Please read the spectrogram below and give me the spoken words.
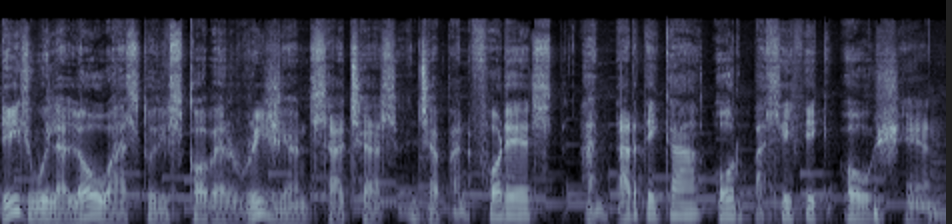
This will allow us to discover regions such as Japan Forest, Antarctica, or Pacific Ocean.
